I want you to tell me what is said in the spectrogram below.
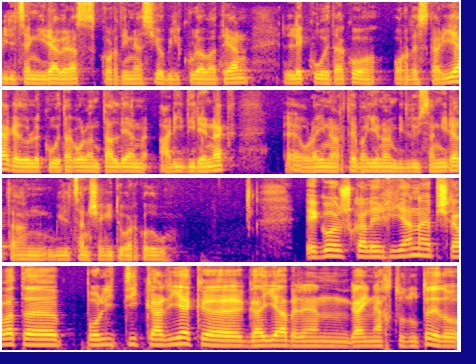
biltzen gira beraz koordinazio bilkura batean lekuetako ordezkariak edo lekuetako lantaldean ari direnak, e, orain arte bai honan bildu izan gira eta biltzen segitu beharko dugu. Ego Euskal Herrian, eh, pixka bat eh, politikariek eh, gaia beren gain hartu dute edo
